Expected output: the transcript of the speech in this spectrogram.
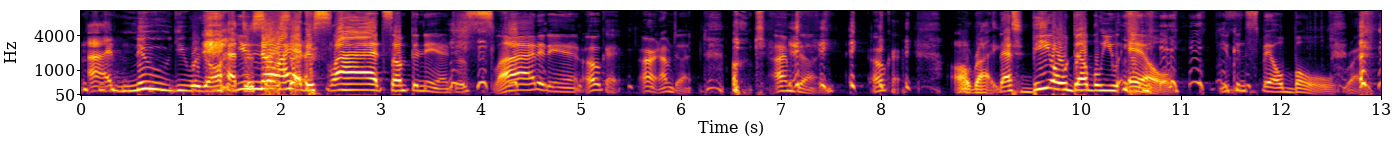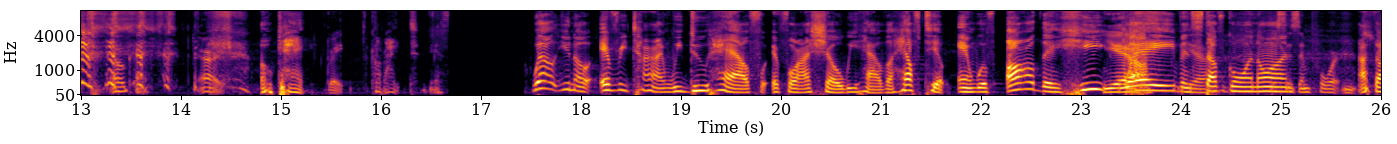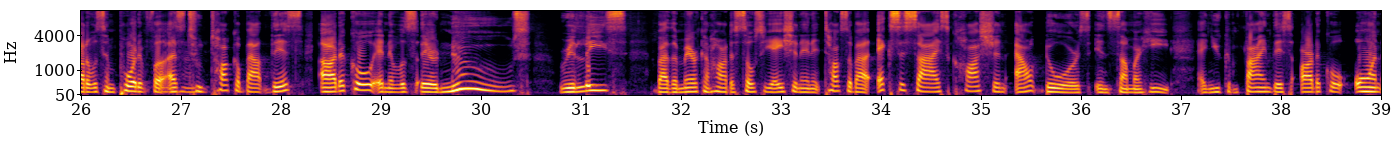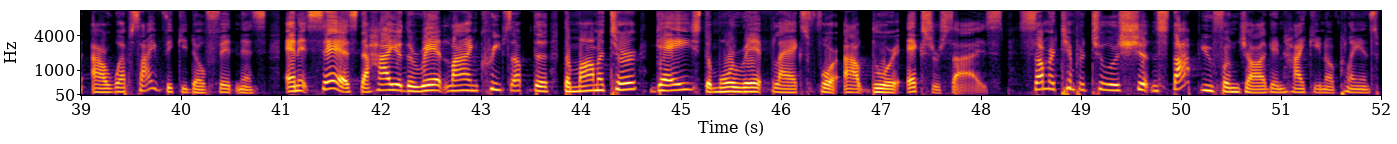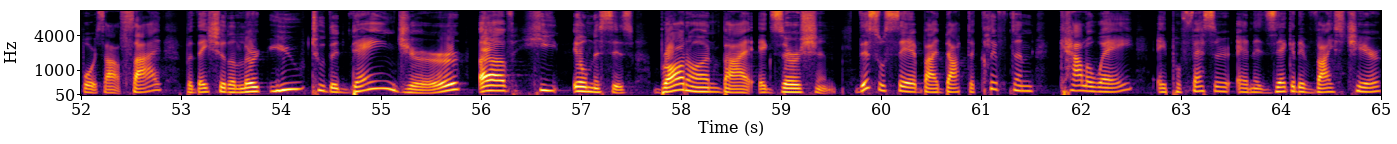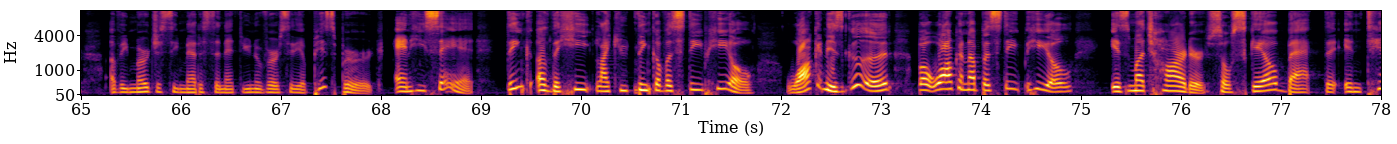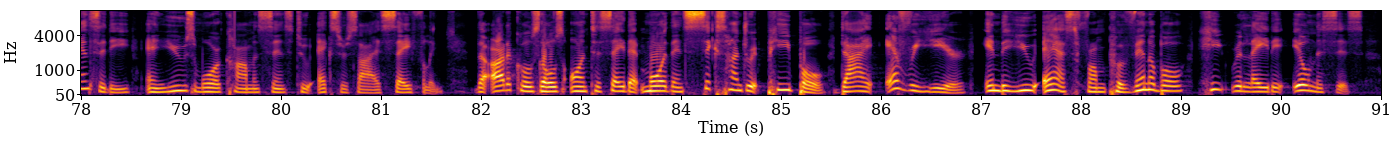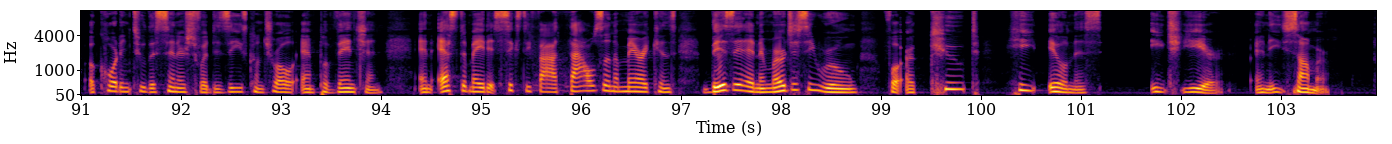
I knew you were gonna have You to know say I had to slide something in. Just slide it in. Okay. All right, I'm done. Okay. I'm done. Okay. All right. That's B O W L. You can spell bowl, right? Okay. All right. okay. Great. All right. Yes. Well, you know, every time we do have for, for our show, we have a health tip, and with all the heat Yeah, wave and yeah. stuff going on, This is important. I thought it was important for us mm-hmm. to talk about this article, and it was their news release by the American Heart Association, and it talks about exercise caution outdoors in summer heat. And you can find this article on our website, Vicky Doe Fitness. And it says the higher the red line creeps up the thermometer gauge, the more red flags for outdoor exercise. Summer temperatures shouldn't stop you from jogging, hiking, or playing sports outside, but they should alert you to the danger of heat illnesses brought on by exertion. This was said by Dr. Clifton Callaway, a professor and executive vice chair of emergency medicine at the University of Pittsburgh. And he said, Think of the heat like you think of a steep hill. Walking is good, but walking up a steep hill is much harder. So scale back the intensity and use more common sense to exercise safely. The article goes on to say that more than 600 people die every year in the U.S. from preventable heat related illnesses, according to the Centers for Disease Control and Prevention. An estimated 65,000 Americans visit an emergency room for acute heat illness each year and each summer.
